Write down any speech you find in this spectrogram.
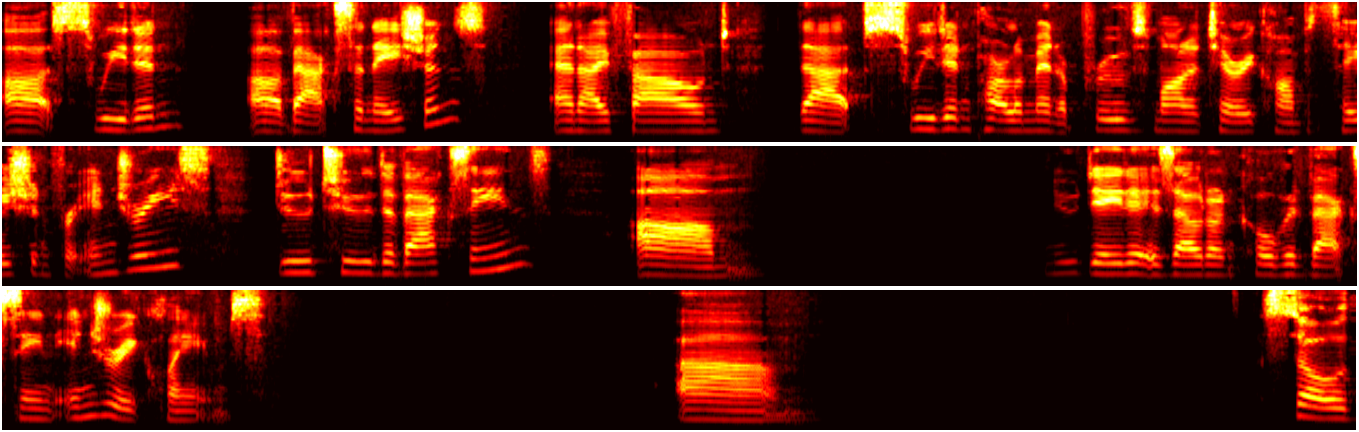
uh, Sweden uh, vaccinations, and I found that Sweden Parliament approves monetary compensation for injuries due to the vaccines. Um, new data is out on COVID vaccine injury claims. Um, so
